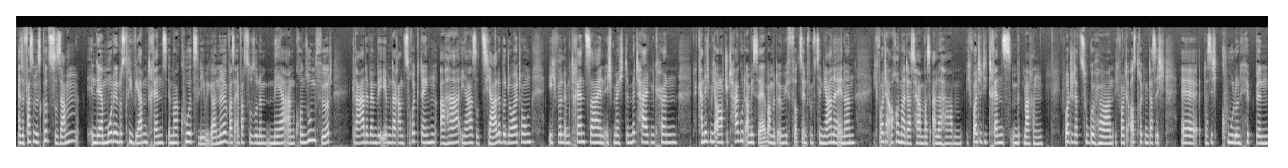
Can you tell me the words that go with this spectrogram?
Also fassen wir es kurz zusammen. In der Modeindustrie werden Trends immer kurzlebiger, ne? was einfach zu so einem Mehr an Konsum führt. Gerade wenn wir eben daran zurückdenken, aha, ja, soziale Bedeutung, ich will im Trend sein, ich möchte mithalten können. Da kann ich mich auch noch total gut an mich selber mit irgendwie 14, 15 Jahren erinnern. Ich wollte auch immer das haben, was alle haben. Ich wollte die Trends mitmachen. Ich wollte dazugehören. Ich wollte ausdrücken, dass ich, äh, dass ich cool und hip bin.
